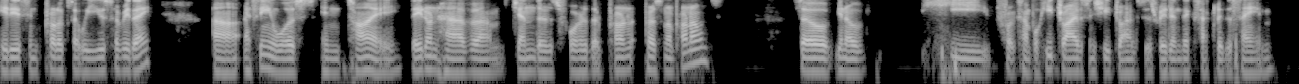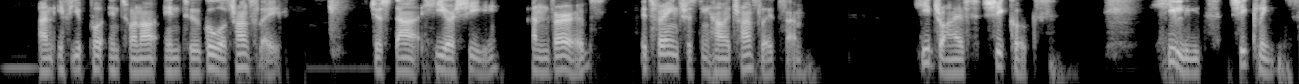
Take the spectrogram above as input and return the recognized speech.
it is in products that we use every day. Uh, i think it was in thai they don't have um, genders for their pro- personal pronouns. So you know he for example he drives and she drives is written exactly the same. And if you put into an into google translate just that he or she and verbs it's very interesting how it translates them. He drives, she cooks. He leads, she cleans.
